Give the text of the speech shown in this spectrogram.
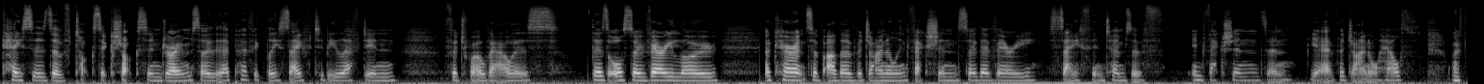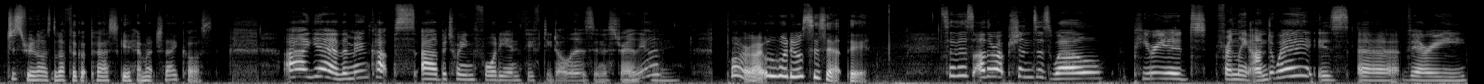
cases of toxic shock syndrome. So, they're perfectly safe to be left in for 12 hours. There's also very low occurrence of other vaginal infections, so they're very safe in terms of infections and yeah, vaginal health. I've just realised that I forgot to ask you how much they cost. Uh, yeah, the moon cups are between forty and fifty dollars in Australia. Okay. All right. Well, what else is out there? So there's other options as well. Period friendly underwear is a very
